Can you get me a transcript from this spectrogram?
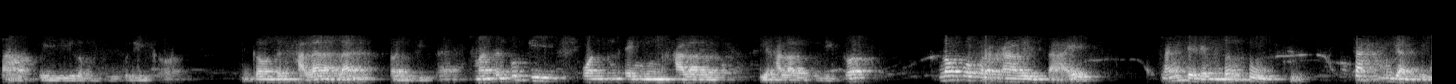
sapi lembu punika. Niku wonten halalan toyiban. Semanten ugi wonten ing halal di halal punika nopo perkali sae nang derem tentu sah mengganti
